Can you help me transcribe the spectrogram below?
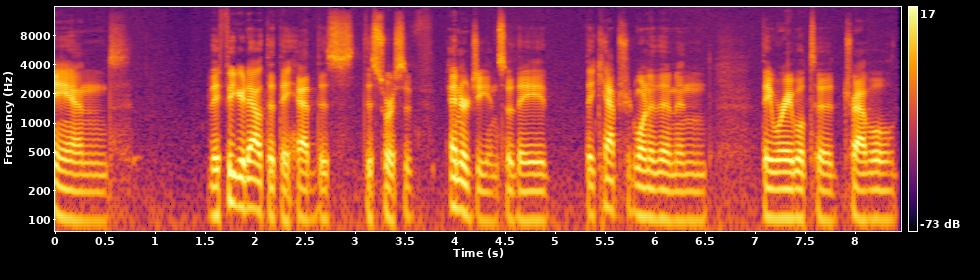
and they figured out that they had this this source of energy, and so they they captured one of them, and they were able to travel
